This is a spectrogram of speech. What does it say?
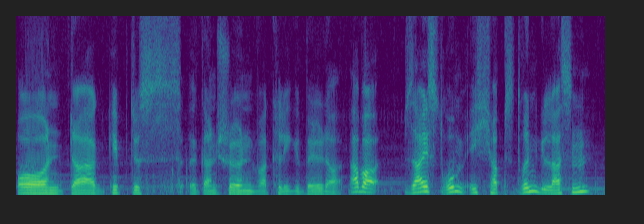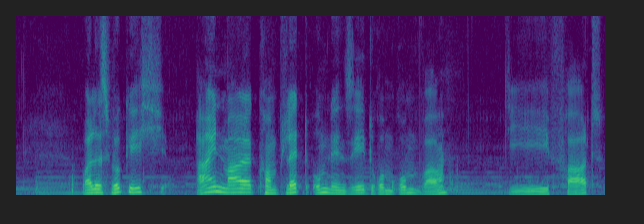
Und da gibt es äh, ganz schön wackelige Bilder. Aber sei es drum, ich habe es drin gelassen, weil es wirklich einmal komplett um den See drumrum war. Die Fahrt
